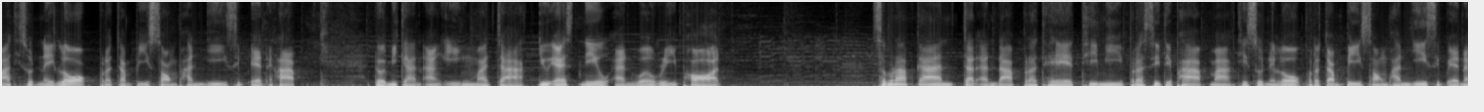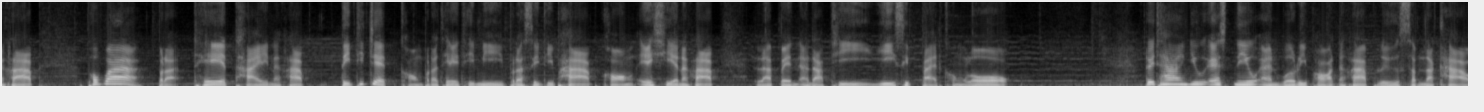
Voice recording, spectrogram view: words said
มากที่สุดในโลกประจำปี 2021 นะครับ โดยมีการอ้างอิงมาจาก US News and World Report สำหรับการจัดอันดับประเทศที่มีประสิทธิภาพมากที่สุดในโลกประจำปี 2021 นะครับ พบว่าประเทศไทยนะครับ ติดที่ 7 ของประเทศที่มีประสิทธิภาพของเอเชียนะครับ และเป็นอันดับที่ 28 ของโลก โดยทาง US News and World Report นะครับ หรือสำนักข่าว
